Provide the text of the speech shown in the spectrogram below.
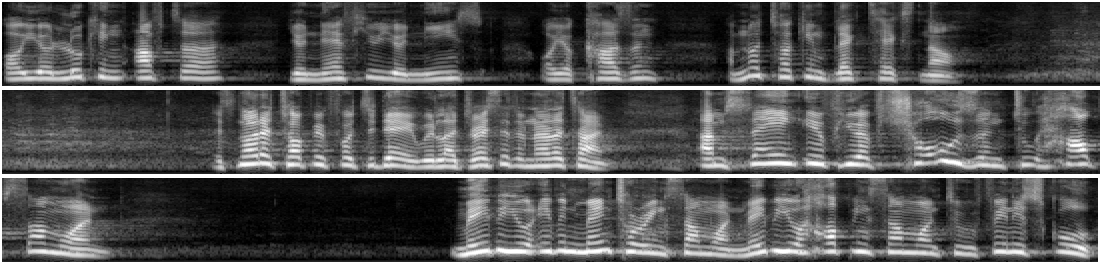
or you're looking after your nephew, your niece, or your cousin, I'm not talking black tax now. It's not a topic for today. We'll address it another time. I'm saying if you have chosen to help someone, maybe you're even mentoring someone, maybe you're helping someone to finish school.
